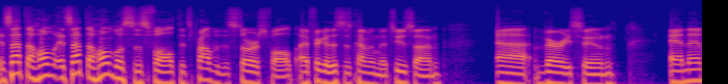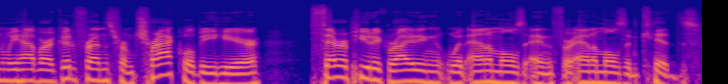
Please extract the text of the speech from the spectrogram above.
It's not the home. It's not the homeless's fault. It's probably the store's fault. I figure this is coming to Tucson uh, very soon. And then we have our good friends from Track will be here. Therapeutic riding with animals and for animals and kids.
